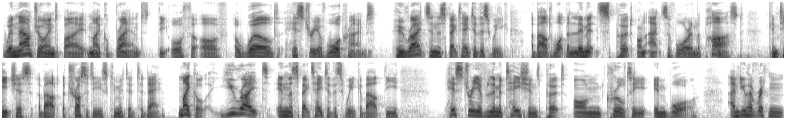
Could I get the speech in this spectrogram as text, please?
We're now joined by Michael Bryant, the author of A World History of War Crimes, who writes in The Spectator this week about what the limits put on acts of war in the past can teach us about atrocities committed today. Michael, you write in The Spectator this week about the history of limitations put on cruelty in war, and you have written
